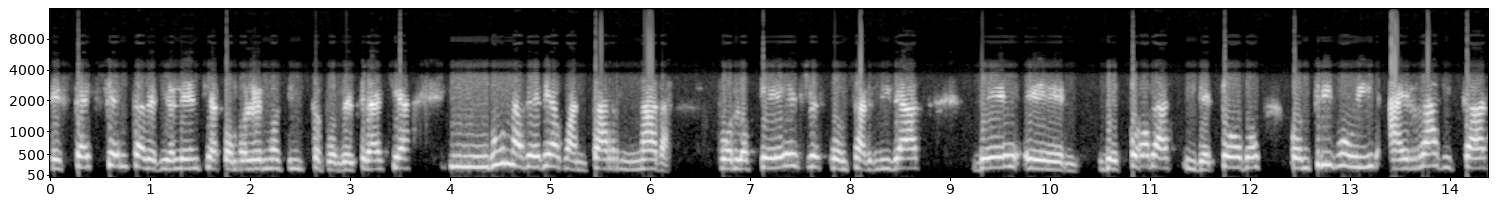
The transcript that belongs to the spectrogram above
está exenta de violencia, como lo hemos visto por desgracia, y ninguna debe aguantar nada, por lo que es responsabilidad de, eh, de todas y de todos contribuir a erradicar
